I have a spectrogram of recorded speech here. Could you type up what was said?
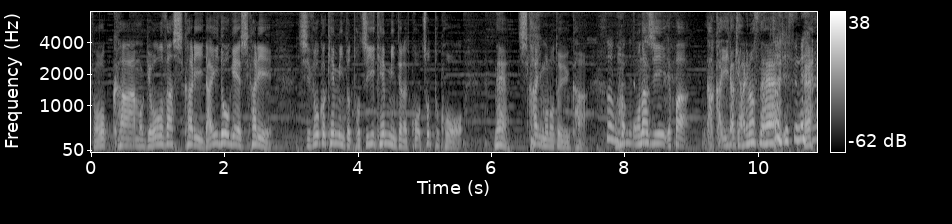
そうかもう餃子しかり大道芸しかり静岡県民と栃木県民というのはこうちょっとこうね近いものというか同じやっぱ仲いいだけありますね。そうですね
